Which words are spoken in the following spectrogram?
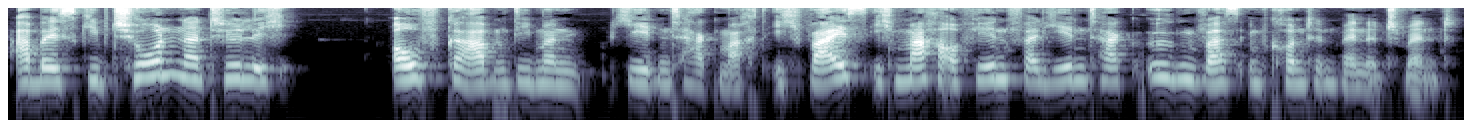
Aber es gibt schon natürlich Aufgaben, die man jeden Tag macht. Ich weiß, ich mache auf jeden Fall jeden Tag irgendwas im Content Management.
